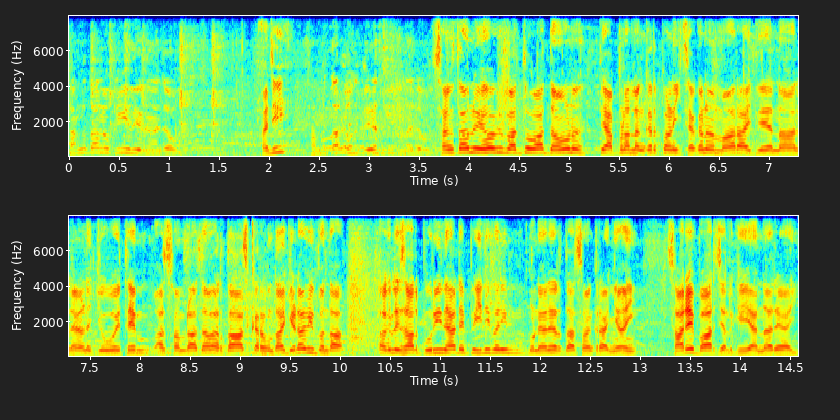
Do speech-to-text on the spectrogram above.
ਸੰਗਤਾਂ ਨੂੰ ਕੀ ਦੇ ਦੇਣਾ ਚਾਹੋਗੇ? ਹਾਂਜੀ? ਸੰਗਤਾਂ ਨੂੰ ਸੰਦੇਸ਼ ਕੀ ਦੇਣਾ ਚਾਹੋਗੇ। ਸੰਗਤਾਂ ਨੂੰ ਇਹੋ ਵੀ ਵੱਧ ਤੋਂ ਵੱਧ ਆਉਣ ਤੇ ਆਪਣਾ ਲੰਗਰ ਪਾਣੀ ਛਕਣ ਮਹਾਰਾਜ ਦੇ ਨਾਂ ਲੈਣ ਜੋ ਇੱਥੇ ਸਮਰਾਦਾ ਅਰਦਾਸ ਕਰਾਉਂਦਾ ਜਿਹੜਾ ਵੀ ਬੰਦਾ ਅਗਲੇ ਸਾਲ ਪੂਰੀ ਸਾਡੇ ਪਿਛਲੀ ਵਾਰੀ ਮੁੰਡਿਆਂ ਨੇ ਅਰਦਾਸਾਂ ਕਰਾਈਆਂ ਸੀ ਸਾਰੇ ਬਾਹਰ ਚਲ ਗਏ ਆ ਨਾ ਰਿਆਈ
